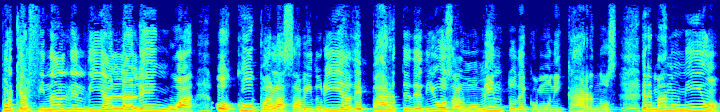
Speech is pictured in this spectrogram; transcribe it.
Porque al final del día la lengua ocupa la sabiduría de parte de Dios al momento de comunicarnos. Hermano mío,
